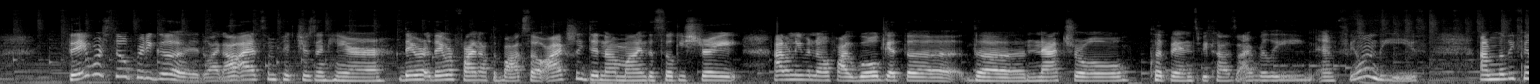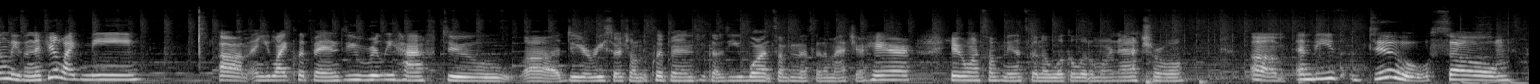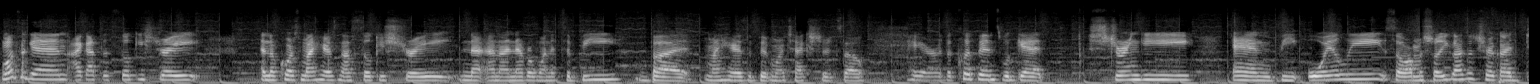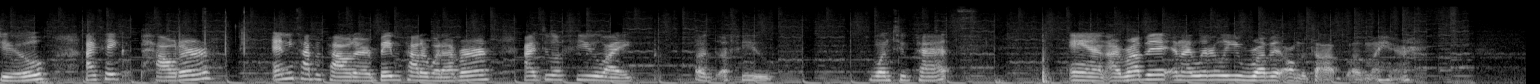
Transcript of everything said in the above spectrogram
they were still pretty good. Like i'll add some pictures in here. They were they were fine out the box. So i actually did not mind the silky straight. I don't even know if i will get the the natural clip-ins because i really am feeling these. I'm really feeling these. And if you're like me um, and you like clip-ins, you really have to uh, do your research on the clip-ins because you want something that's gonna match your hair. You want something that's gonna look a little more natural. Um, and these do. So once again, I got the silky straight and of course my hair is not silky straight and I never want it to be, but my hair is a bit more textured. So hair, the clip-ins will get stringy and be oily. So I'm gonna show you guys a trick I do. I take powder, any type of powder, baby powder, whatever. I do a few like, a, a few one, two pats. And I rub it and I literally rub it on the top of my hair.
